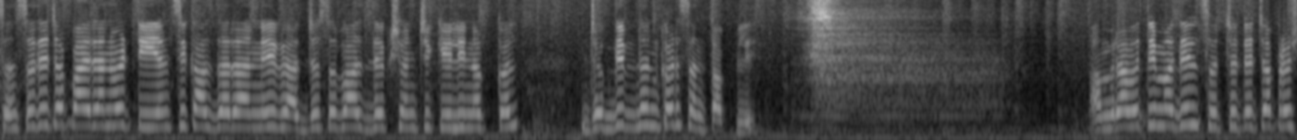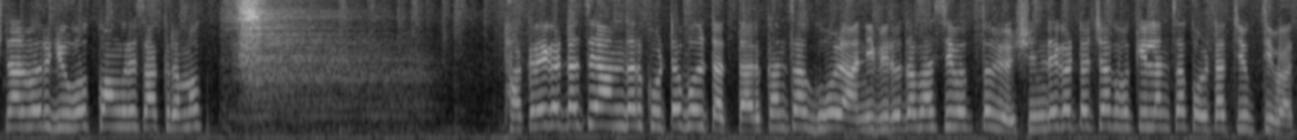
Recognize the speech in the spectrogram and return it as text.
संसदेच्या पायऱ्यांवर टीएमसी खासदारांनी राज्यसभा अध्यक्षांची केली नक्कल. जगदीप धनखड संतापले. अमरावतीमधील स्वच्छतेच्या प्रश्नांवर युवक काँग्रेस आक्रमक. ठाकरे गटाचे आमदार खोटं बोलतात. तारखांचा घोळ आणि विरोधाभासी वक्तव्य. शिंदे गटाच्या वकिलांचा कोर्टात युक्तिवाद.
